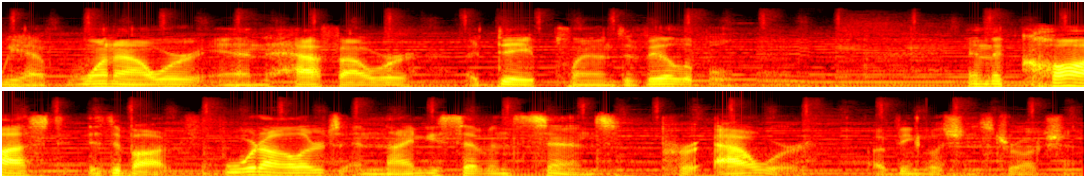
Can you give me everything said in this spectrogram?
We have one hour and half hour a day plans available. And the cost is about $4.97 per hour of English instruction.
